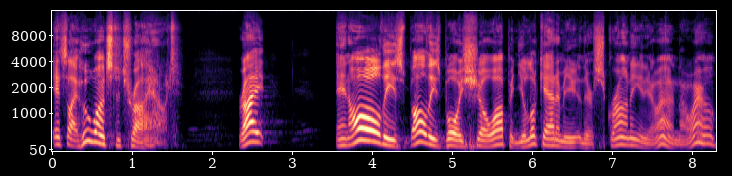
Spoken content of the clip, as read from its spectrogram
It's like, who wants to try out? Right? And all these all these boys show up, and you look at them, and they're scrawny, and you go, "I don't know, well."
